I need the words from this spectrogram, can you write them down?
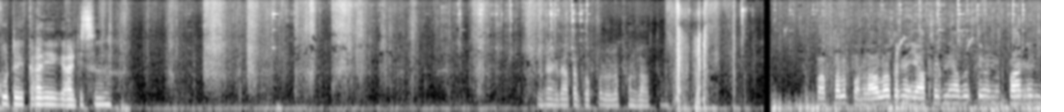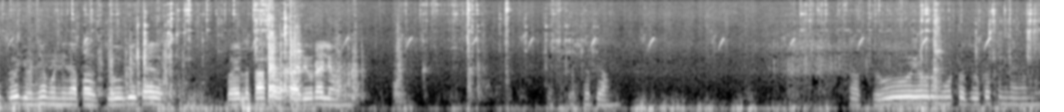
कुठे काय आहे गाडीचं. एकदा आता गोपाल भोलक फोन लावतो. पप्पाला फोन लावला होता मी याच नाही आता ते म्हणे पाणी जो घेऊन ये म्हणे आता जो बी त्या पहिलं तास तारीवर राहिले म्हणे. कशात आहे. आम्ही? एवढं मोठं जो कसं नाही आम्ही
